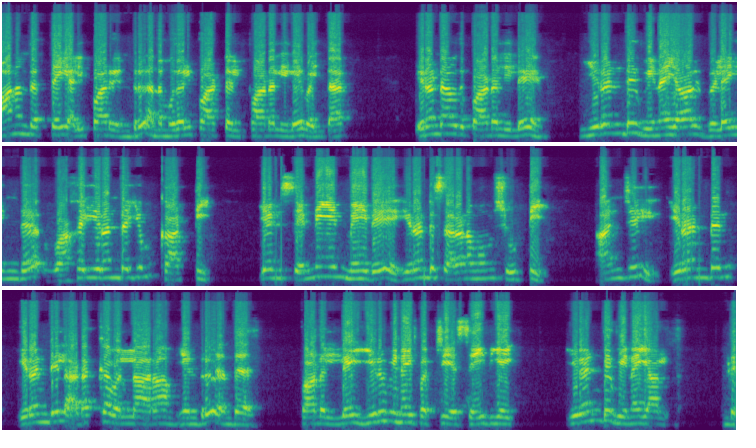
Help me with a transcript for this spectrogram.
ஆனந்தத்தை அளிப்பார் என்று அந்த முதல் பாட்டல் பாடலிலே வைத்தார். இரண்டாவது பாடலிலே இரண்டு வினையால் விளைந்த வகை இரண்டையும் காட்டி என் சென்னியின் மீதே இரண்டு சரணமும் சூட்டி அஞ்சில் இரண்டில் இரண்டில் அடக்க வல்லாராம் என்று அந்த பாடலிலே இருவினை பற்றிய செய்தியை இரண்டு வினையால் இந்த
